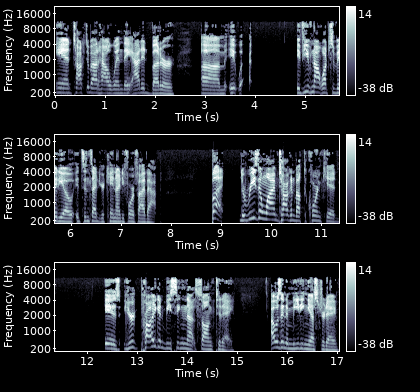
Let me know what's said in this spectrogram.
and talked about how when they added butter, um, it. If you've not watched the video, it's inside your K945 app. But the reason why I'm talking about the corn kid is you're probably going to be singing that song today. I was in a meeting yesterday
